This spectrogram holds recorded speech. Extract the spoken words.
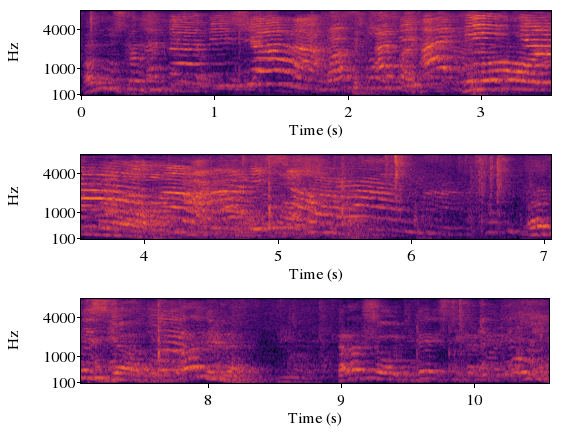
А ну скажите. Правильно. Обезьянка, правильно? Хорошо, у тебя есть стихотворение. Ой,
